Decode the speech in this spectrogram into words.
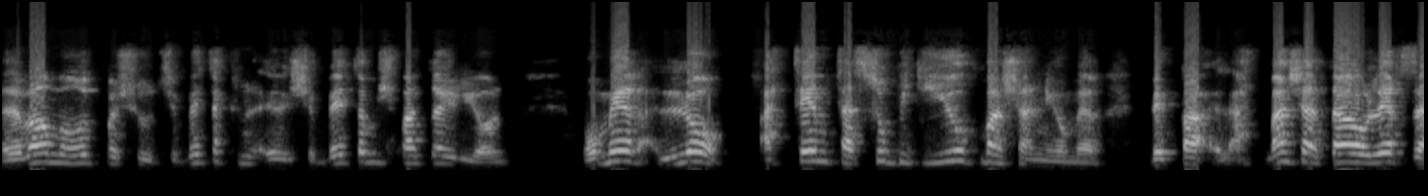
זה דבר מאוד פשוט, שבית, שבית המשפט העליון אומר, לא, אתם תעשו בדיוק מה שאני אומר. בפ... מה שאתה הולך זה,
